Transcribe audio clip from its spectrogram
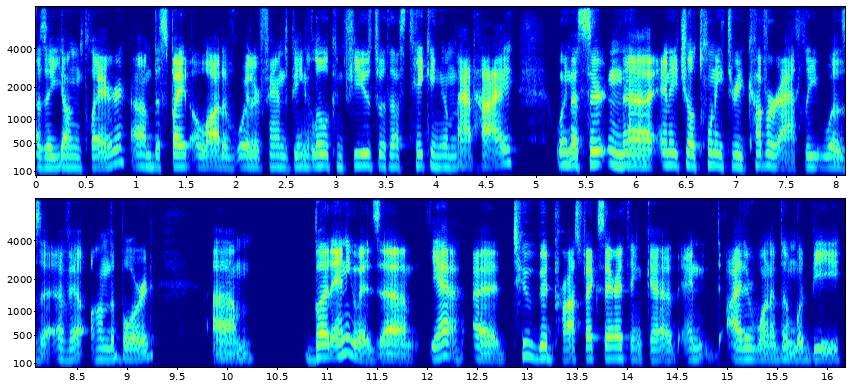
as a young player, um, despite a lot of Oiler fans being a little confused with us taking him that high when a certain uh, NHL 23 cover athlete was uh, on the board. Um, but anyways, um, yeah, uh, two good prospects there. I think, uh, and either one of them would be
